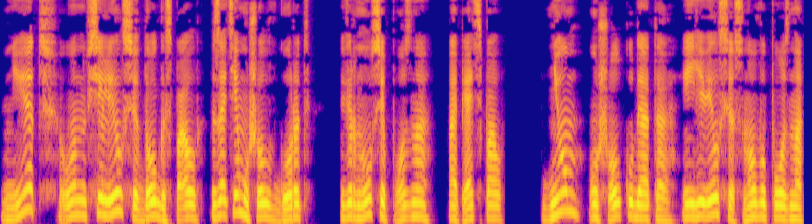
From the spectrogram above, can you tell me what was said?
«Нет, он вселился, долго спал, затем ушел в город, вернулся поздно, опять спал. Днем ушел куда-то и явился снова поздно,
